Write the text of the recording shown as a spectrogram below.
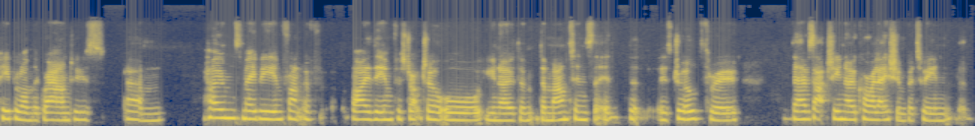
people on the ground whose um, homes maybe in front of by the infrastructure or you know the the mountains that it that is drilled through. There's actually no correlation between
